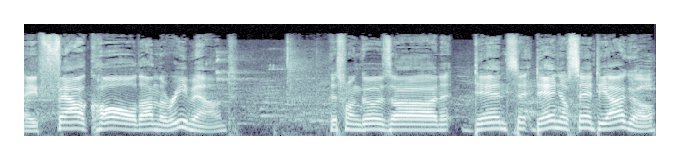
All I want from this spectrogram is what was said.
a foul called on the rebound. This one goes on Dan Sa- Daniel Santiago.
